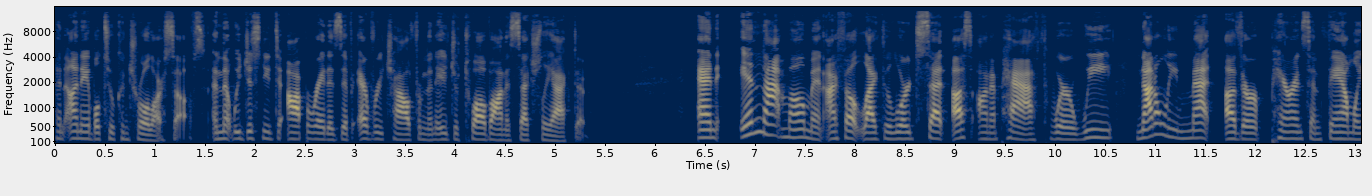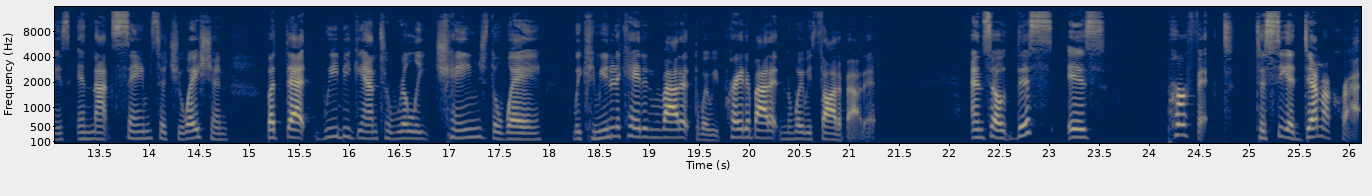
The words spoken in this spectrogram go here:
and unable to control ourselves, and that we just need to operate as if every child from the age of 12 on is sexually active. And in that moment, I felt like the Lord set us on a path where we not only met other parents and families in that same situation, but that we began to really change the way we communicated about it, the way we prayed about it, and the way we thought about it. And so this is perfect to see a Democrat.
